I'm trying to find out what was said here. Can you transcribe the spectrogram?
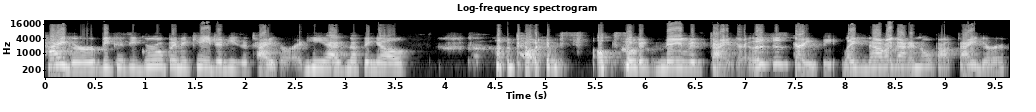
Tiger because he grew up in a cage and he's a tiger and he has nothing else about himself, so his name is Tiger. That's just crazy. Like now I got to know about Tiger,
